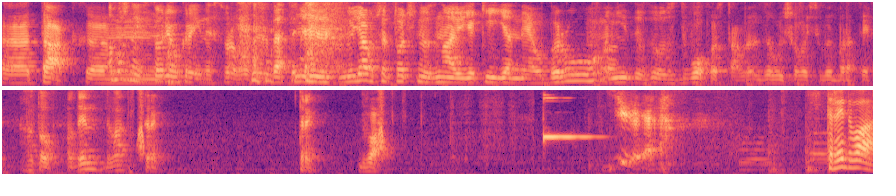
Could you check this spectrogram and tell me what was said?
Е, так. ем, А можна історію України спробувати здати? Ну я вже точно знаю, які я не оберу. Мені з двох осталось, залишилось вибрати. Готов. Один, два, три. Три. Два. Є! 3-2.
